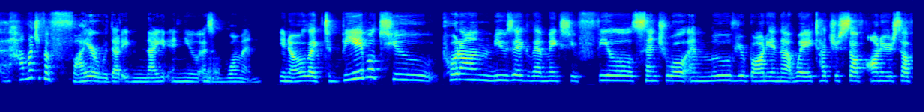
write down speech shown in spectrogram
how much of a fire would that ignite in you as a woman you know like to be able to put on music that makes you feel sensual and move your body in that way touch yourself honor yourself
